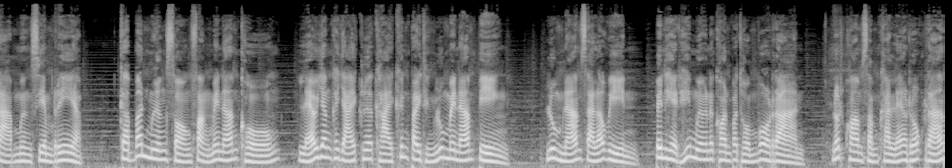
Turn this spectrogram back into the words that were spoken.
สาบเมืองเซียมเรียบ กับบ้านเมืองสองฝั่งแม่น้ำโขง แล้วยังขยายเครือข่ายขึ้นไปถึงลุ่มแม่น้ำปิง ลุ่มน้ำสารวิน เป็นเหตุให้เมืองนครปฐมโบราณ ลดความสำคัญและรกร้าง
